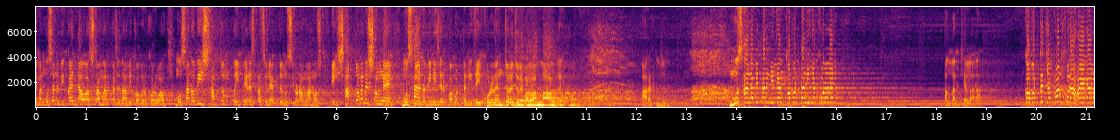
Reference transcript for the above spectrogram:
এবার মুসানবী কয়, দাও, আসলে আমার কাছে, দাও, আমি কবর করব। মুসানবী সাতজন, ওই ফেরেস্তা ছিল একজন ছিল না মানুষ। এই সাতজনের সঙ্গে মুসানবী নিজের কবরটা নিজেই খুললেন। জোরে জোরে বলো, আল্লাহ আর একটু জোরে। মুসা নবী তার নিজের কবরটা নিজে খুললেন। আল্লাহর খেলা। কবরটা যখন খোলা হয়ে গেল,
